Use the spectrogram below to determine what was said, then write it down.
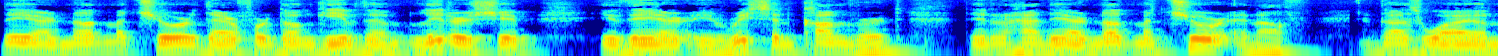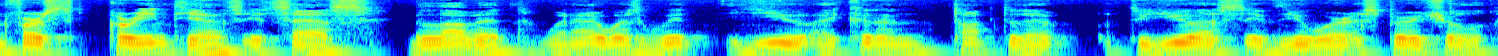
They are not mature, therefore don't give them leadership. If they are a recent convert, they don't have they are not mature enough. That's why on First Corinthians it says, Beloved, when I was with you, I couldn't talk to the to you as if you were a spiritual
